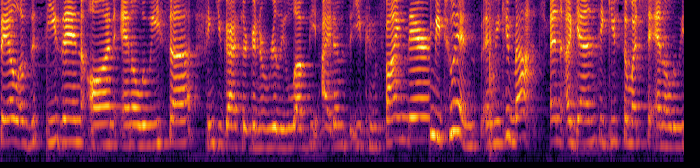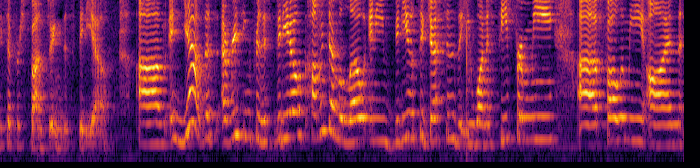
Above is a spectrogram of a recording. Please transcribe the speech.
sale of the season on Ana Luisa. I think you guys are gonna really love the items that you can find there. We can be twins and we can match. And again, thank you so much to Ana Luisa for sponsoring this video. Um, and yeah, that's everything for this video. Comment down below any video suggestions that you wanna see from me. Uh, follow me on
